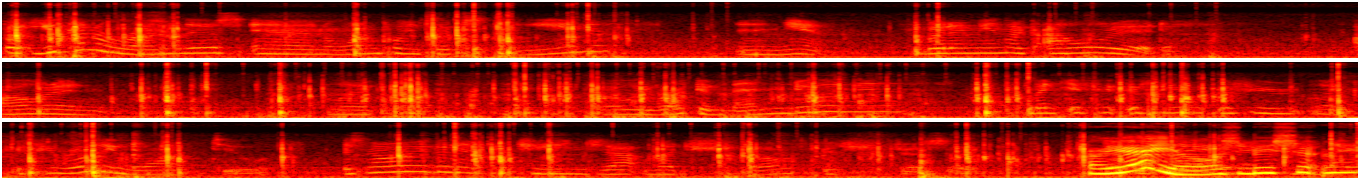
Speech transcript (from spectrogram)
But you can run this in 1.16, and yeah. But I mean, like, I would, I wouldn't, like, really recommend doing it. But if you, if you, if you, like, if you really want to, it's not really gonna change that much stuff. It's just like. Oh, are you at yellow base with me?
